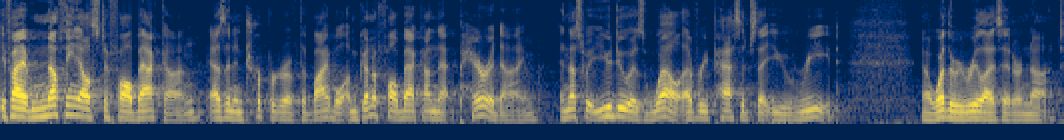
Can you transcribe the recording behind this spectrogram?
if I have nothing else to fall back on as an interpreter of the Bible, I'm going to fall back on that paradigm. And that's what you do as well, every passage that you read, uh, whether we realize it or not.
